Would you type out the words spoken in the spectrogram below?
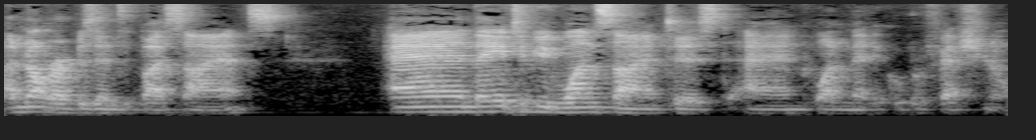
are not represented by science, and they interviewed one scientist and one medical professional.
